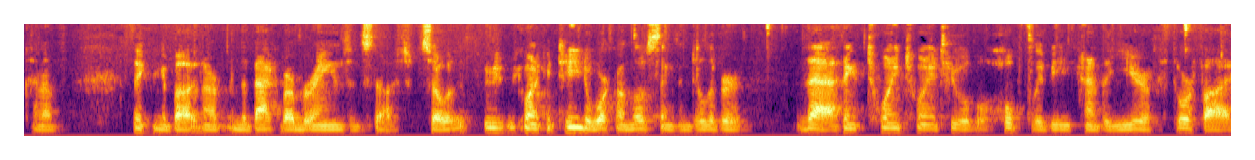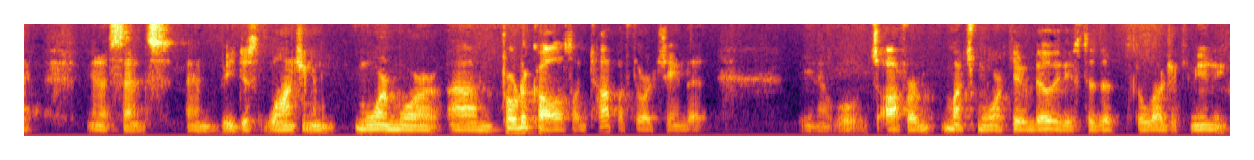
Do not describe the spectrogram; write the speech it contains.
kind of thinking about in, our, in the back of our brains and stuff. So we, we want to continue to work on those things and deliver that. I think 2022 will hopefully be kind of the year of ThorFi in a sense and be just launching more and more um, protocols on top of ThorChain that, you know, will offer much more capabilities to the, the larger community.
